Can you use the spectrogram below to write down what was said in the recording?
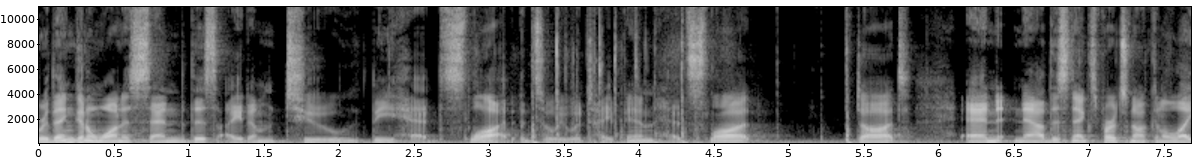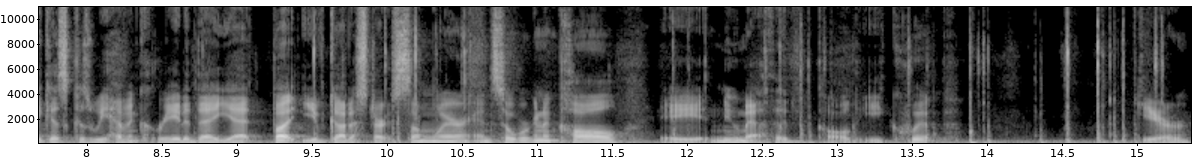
we're then going to want to send this item to the head slot. And so we would type in head slot dot and now this next part's not going to like us because we haven't created that yet, but you've got to start somewhere. And so we're going to call a new method called equip gear.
